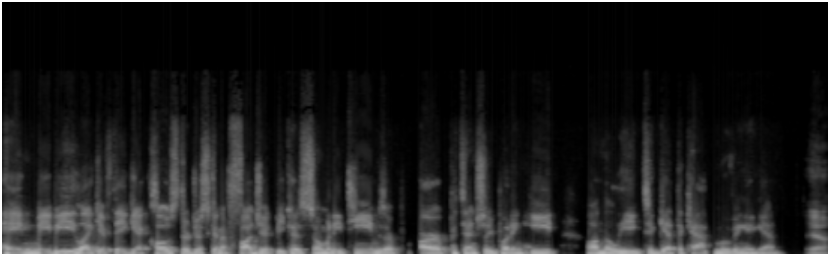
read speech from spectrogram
hey, maybe like if they get close, they're just gonna fudge it because so many teams are are potentially putting heat on the league to get the cap moving again. Yeah.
